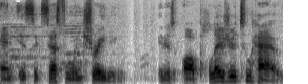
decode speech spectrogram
and is successful in trading. It is our pleasure to have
